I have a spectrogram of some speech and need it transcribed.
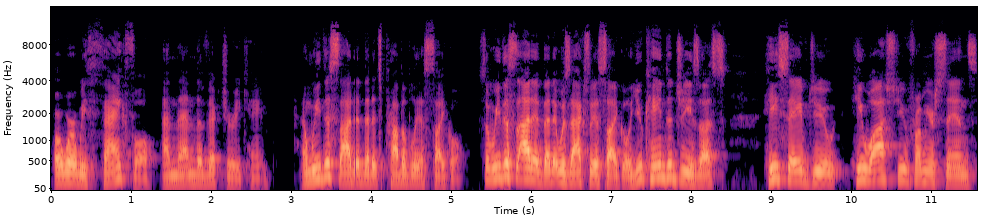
Or were we thankful and then the victory came? And we decided that it's probably a cycle. So we decided that it was actually a cycle. You came to Jesus, He saved you, He washed you from your sins,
